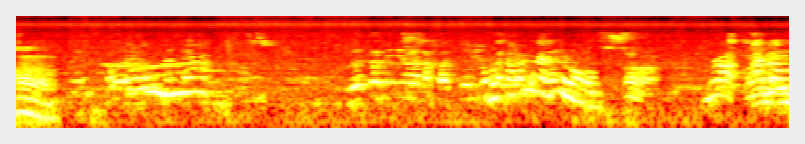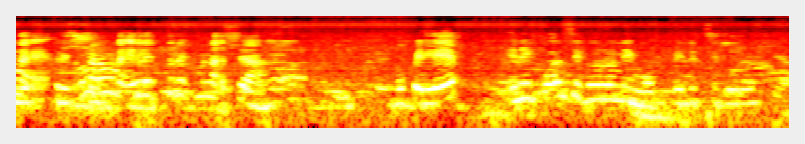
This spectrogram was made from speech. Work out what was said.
Ah. Baka na ano? Nga- Anong na, anong na electric mo na siya? Bupilit? Inikuan siguro ni mo, pilit siguro siya.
